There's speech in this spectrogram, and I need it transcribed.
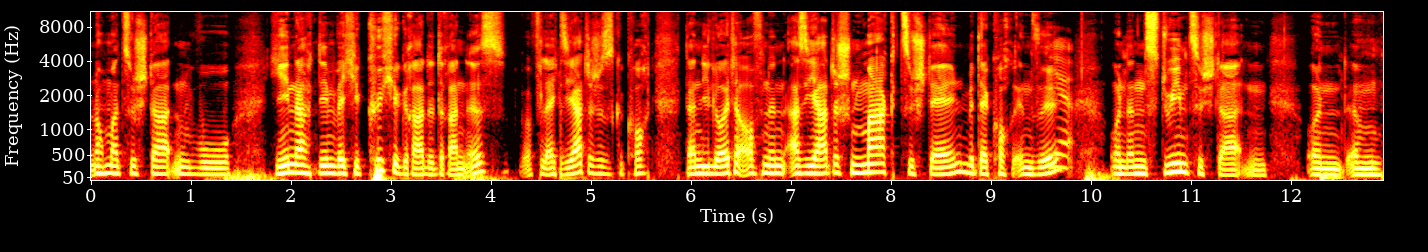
nochmal zu starten, wo je nachdem, welche Küche gerade dran ist, vielleicht asiatisches gekocht, dann die Leute auf einen asiatischen Markt zu stellen mit der Kochinsel Ja. und dann einen Stream zu starten und ähm,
